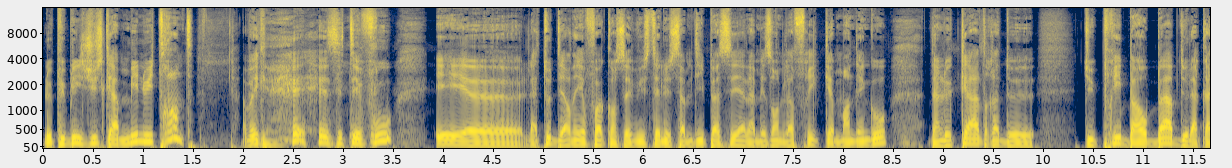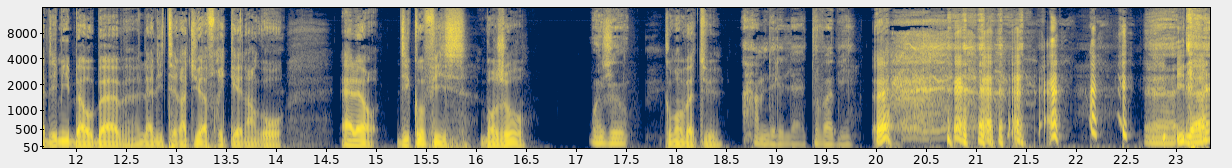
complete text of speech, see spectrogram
le public jusqu'à minuit 30. Avec... c'était fou. Et euh, la toute dernière fois qu'on s'est vu, c'était le samedi passé à la Maison de l'Afrique Mandingo, dans le cadre de, du prix Baobab de l'Académie Baobab, la littérature africaine en gros. Alors, Dico Fils, bonjour, Bonjour. comment vas-tu? Alhamdulillah, tout va bien. Euh. Euh, il a,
